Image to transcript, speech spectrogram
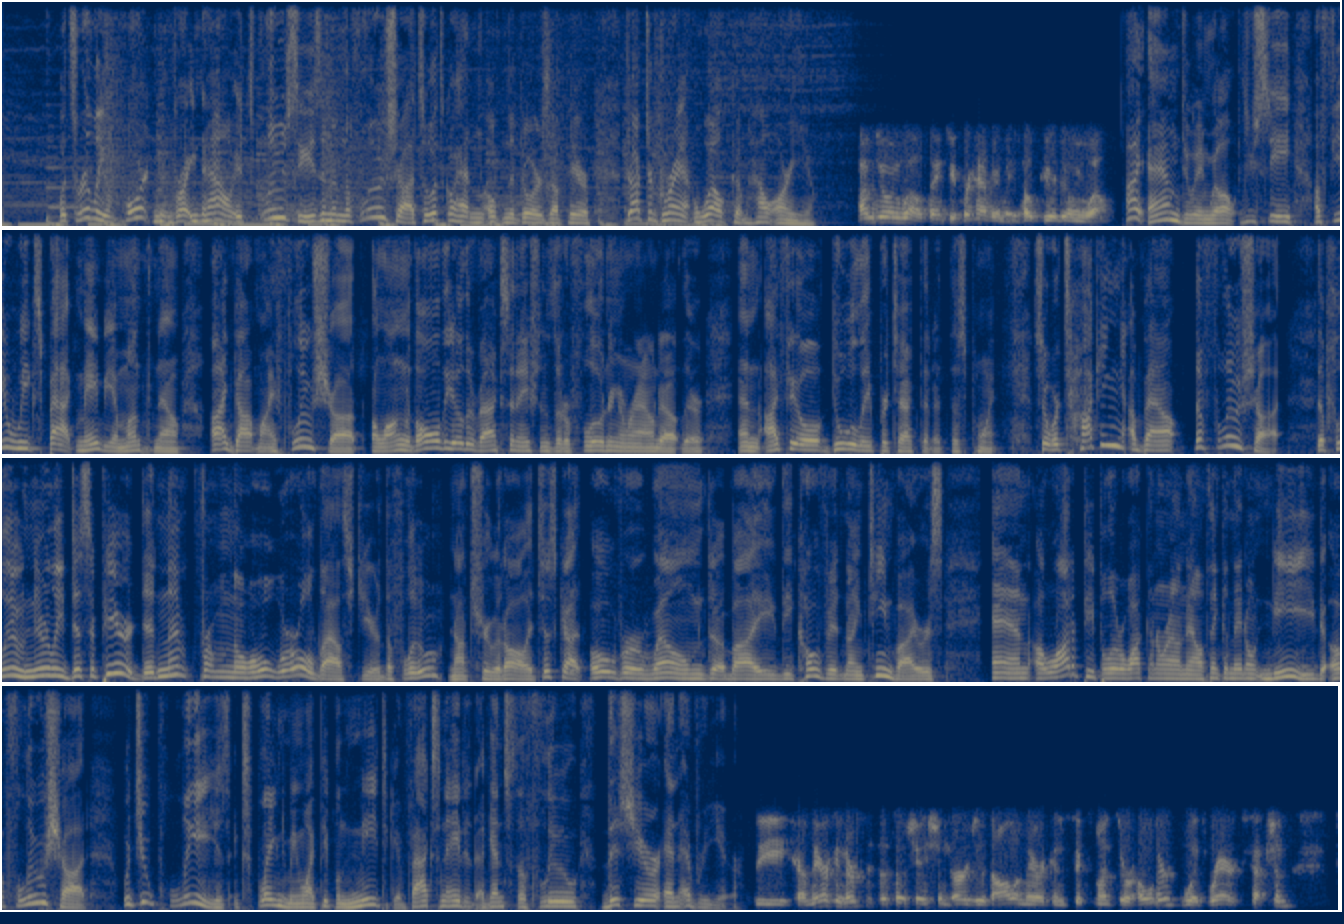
what's really important right now. It's flu season and the flu shot. So let's go ahead and open the doors up here. Dr. Grant, welcome. How are you? I'm doing well. Thank you for having me. Hope you're doing well. I am doing well. You see, a few weeks back, maybe a month now, I got my flu shot along with all the other vaccinations that are floating around out there. And I feel duly protected at this point. So we're talking about the flu shot. The flu nearly disappeared, didn't it, from the whole world last year? The flu? Not true at all. It just got overwhelmed uh, by the COVID 19 virus. And a lot of people are walking around now thinking they don't need a flu shot. Would you please explain to me why people need to get vaccinated against the flu this year and every year? The American Nurses Association urges all Americans six months or older, with rare exception,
